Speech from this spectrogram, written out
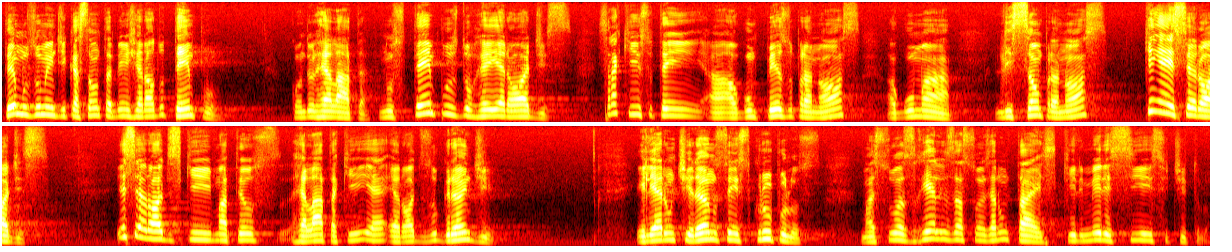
temos uma indicação também geral do tempo, quando ele relata, nos tempos do rei Herodes. Será que isso tem ah, algum peso para nós, alguma lição para nós? Quem é esse Herodes? Esse Herodes que Mateus relata aqui é Herodes o Grande. Ele era um tirano sem escrúpulos, mas suas realizações eram tais que ele merecia esse título.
